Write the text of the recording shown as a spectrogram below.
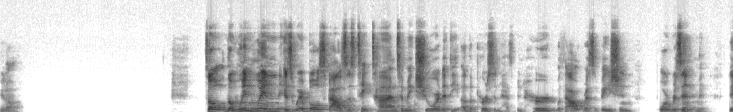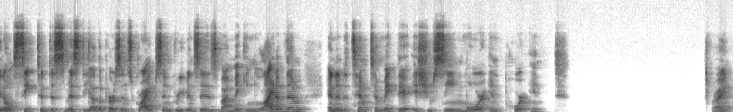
You know, so the win-win is where both spouses take time to make sure that the other person has been heard without reservation or resentment. They don't seek to dismiss the other person's gripes and grievances by making light of them in an attempt to make their issue seem more important. Right?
